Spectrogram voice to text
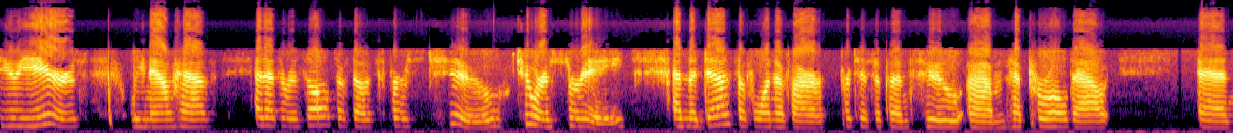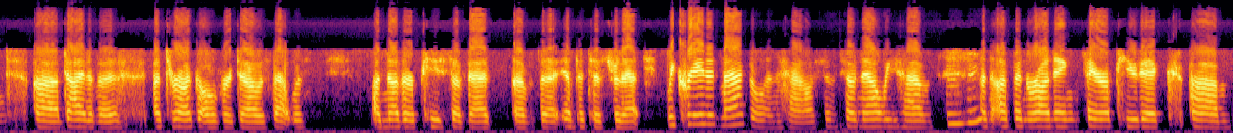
few years, we now have And as a result of those first two, two or three, and the death of one of our participants who um, had paroled out and uh, died of a, a drug overdose, that was another piece of that of the impetus for that. We created Magdalene House, and so now we have mm-hmm. an up and running therapeutic, um,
